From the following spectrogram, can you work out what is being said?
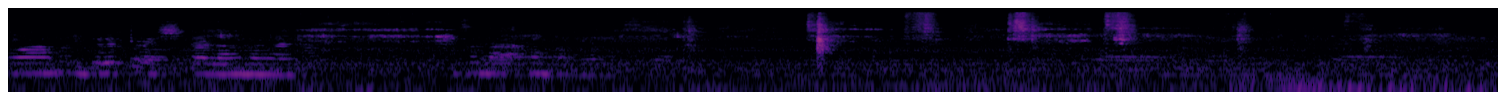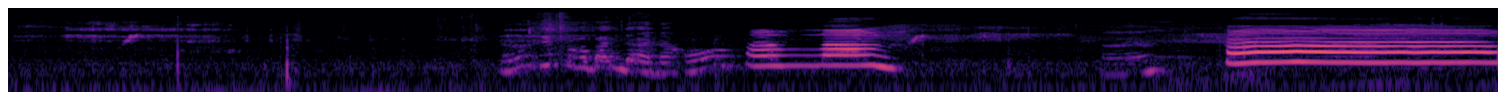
Mag-refresh ka lang ng ano. Masama akong bandaan ako? Amang! Ha? Ah!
